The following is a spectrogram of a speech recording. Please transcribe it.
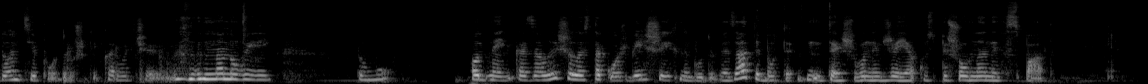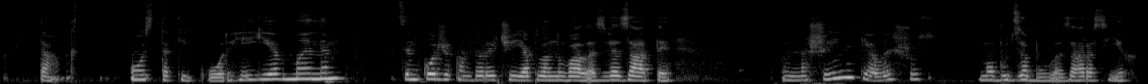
доньці подружки. Коротше, на новий рік. Тому одненька залишилась. Також більше їх не буду в'язати, бо теж вони вже якось пішов на них спад. Так, ось такий коргі є в мене. Цим коржиком, до речі, я планувала зв'язати нашийники, але щось, мабуть, забула. Зараз їх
